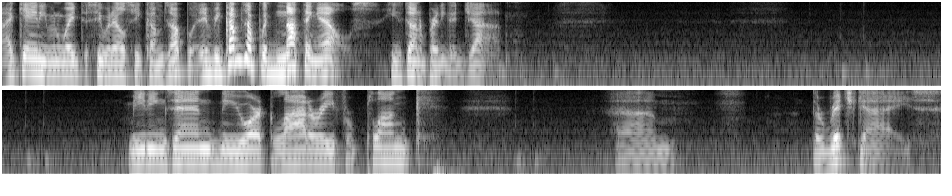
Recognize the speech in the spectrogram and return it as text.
I can't even wait to see what else he comes up with. If he comes up with nothing else, he's done a pretty good job. Meetings end. New York lottery for Plunk. Um, the rich guys.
